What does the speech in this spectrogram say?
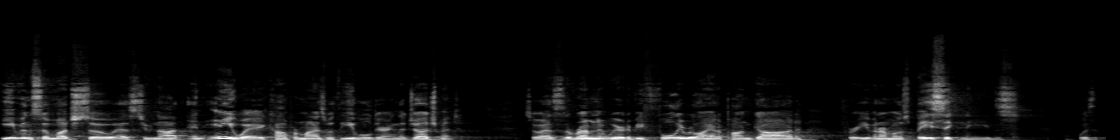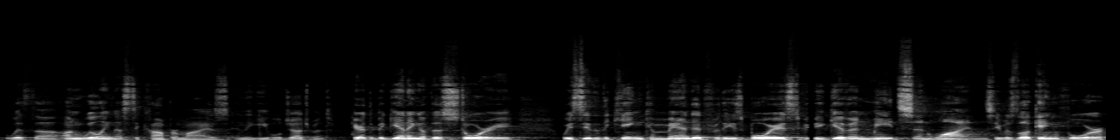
even so much so as to not in any way compromise with evil during the judgment. So, as the remnant, we are to be fully reliant upon God for even our most basic needs with, with uh, unwillingness to compromise in the evil judgment. Here at the beginning of this story, we see that the king commanded for these boys to be given meats and wines. He was looking for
